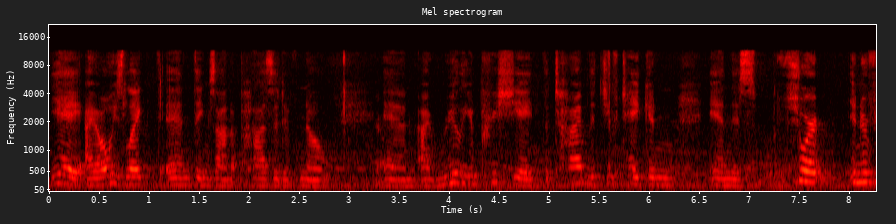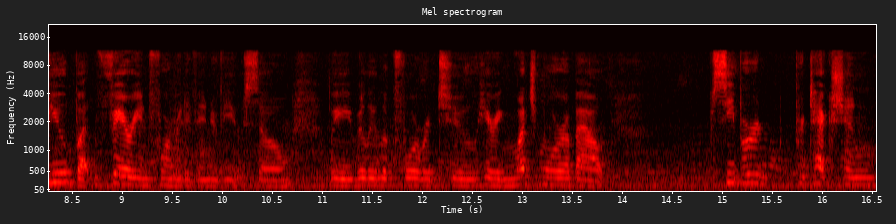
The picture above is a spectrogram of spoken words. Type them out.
Yay, I always like to end things on a positive note. Yeah. And I really appreciate the time that you've taken in this short interview, but very informative interview. So we really look forward to hearing much more about seabird protection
